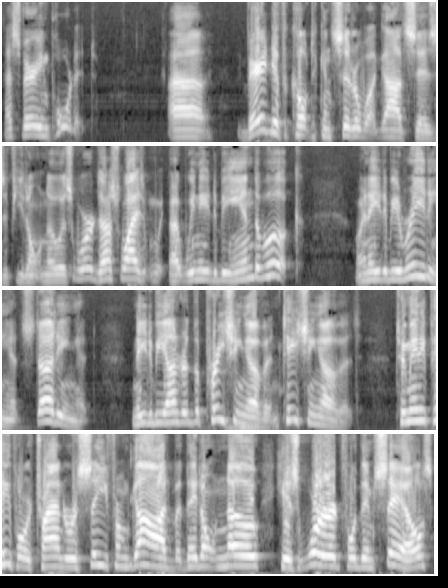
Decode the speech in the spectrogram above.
That's very important. Uh, very difficult to consider what God says if you don't know His Word. That's why uh, we need to be in the book. We need to be reading it, studying it. Need to be under the preaching of it and teaching of it. Too many people are trying to receive from God, but they don't know His Word for themselves.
